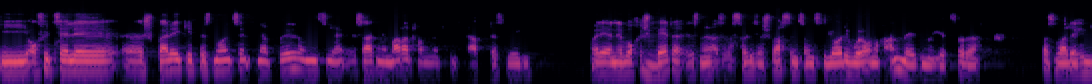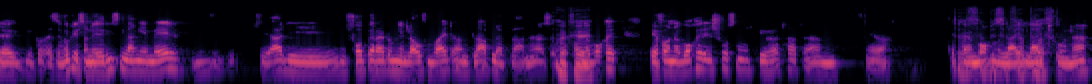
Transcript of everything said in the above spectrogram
Die offizielle äh, Sperre geht bis 19. April und sie sagen, der Marathon möchte nicht ab, deswegen. Weil er eine Woche mhm. später ist. Ne? Also was soll dieser Schwachsinn sonst die Leute wohl auch noch anmelden jetzt, oder? Was war dahinter? Also wirklich so eine riesenlange Mail. Ja, die Vorbereitungen laufen weiter und bla bla bla. Ne? Also wer, okay. vor einer Woche, wer vor einer Woche den Schuss noch nicht gehört hat, ähm, ja, der kann morgen leid, leid tun. Ne?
